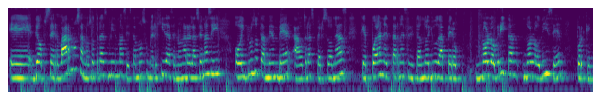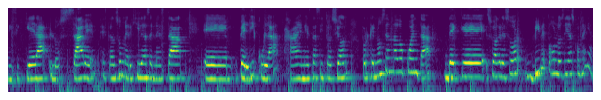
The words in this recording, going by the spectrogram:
eh, de observarnos a nosotras mismas si estamos sumergidas en una relación así o incluso también ver a otras personas que puedan estar necesitando ayuda pero no lo gritan, no lo dicen porque ni siquiera lo saben, están sumergidas en esta eh, película, en esta situación porque no se han dado cuenta de que su agresor vive todos los días con ella.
